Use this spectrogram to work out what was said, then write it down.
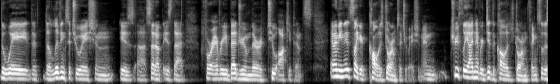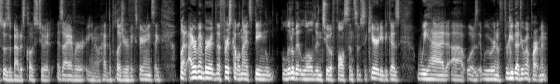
the way that the living situation is uh, set up is that for every bedroom there are two occupants. And I mean, it's like a college dorm situation. And truthfully, I never did the college dorm thing, so this was about as close to it as I ever, you know, had the pleasure of experiencing. But I remember the first couple nights being a little bit lulled into a false sense of security because we had, uh, was it? We were in a three bedroom apartment,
